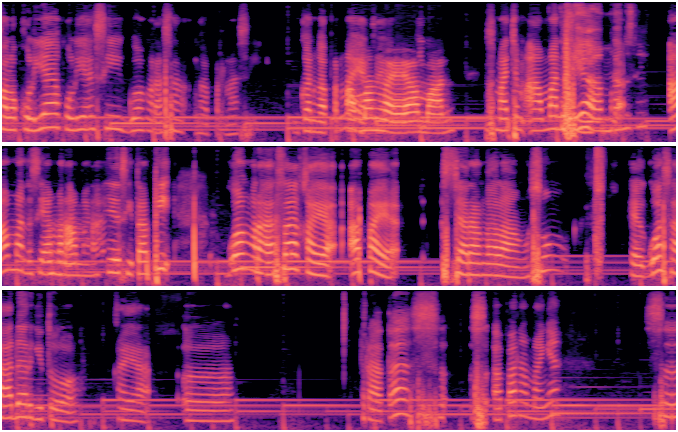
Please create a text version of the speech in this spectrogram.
kalau kuliah kuliah sih gue ngerasa nggak pernah sih bukan nggak pernah aman ya lah ya aman semacam aman sih Kuliah aman sih. aman sih aman-aman Hmm. aja sih tapi gua ngerasa kayak apa ya secara nggak langsung kayak gua sadar gitu loh kayak eh ternyata se- se- apa namanya se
